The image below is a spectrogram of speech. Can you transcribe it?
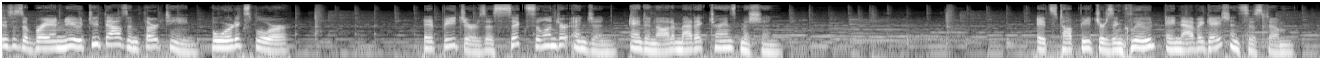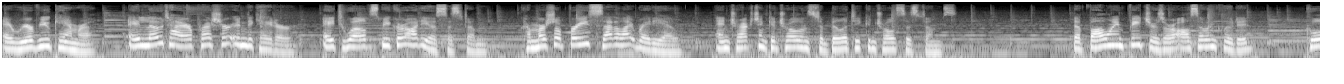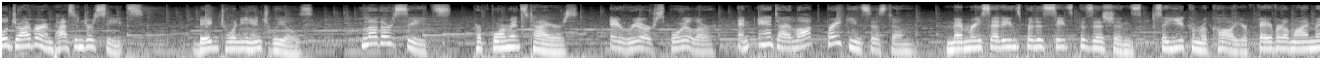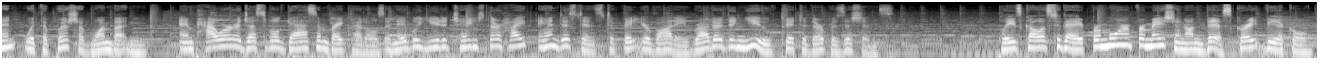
This is a brand new 2013 Ford Explorer. It features a six-cylinder engine and an automatic transmission. Its top features include a navigation system, a rear-view camera, a low-tire pressure indicator, a 12-speaker audio system, commercial-free satellite radio, and traction control and stability control systems. The following features are also included cool driver and passenger seats, big 20 inch wheels, leather seats, performance tires, a rear spoiler, an anti lock braking system, memory settings for the seat's positions so you can recall your favorite alignment with the push of one button, and power adjustable gas and brake pedals enable you to change their height and distance to fit your body rather than you fit to their positions. Please call us today for more information on this great vehicle.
